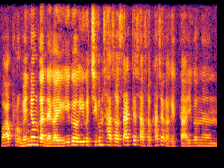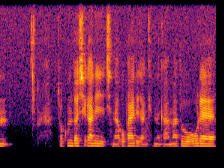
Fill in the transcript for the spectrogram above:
뭐 앞으로 몇 년간 내가 이거 이거 지금 사서 쌀 때 사서 가져가겠다 이거는 조금 더 시간이 지나고 봐야 되지 않겠는가 아마도 올해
